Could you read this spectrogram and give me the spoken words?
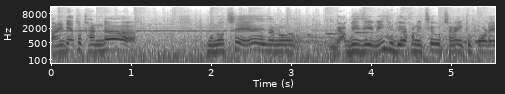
পানিটা এত ঠান্ডা মনে হচ্ছে যেন গা ভিজিয়ে নেই যদি এখন ইচ্ছে করছে না একটু পরে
